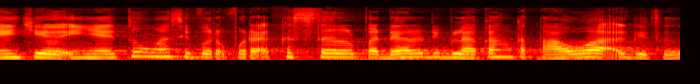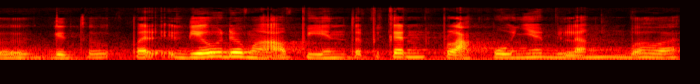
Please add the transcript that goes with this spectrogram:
yang ceweknya itu masih pura-pura kesel padahal di belakang ketawa gitu gitu. Dia udah maafin tapi kan pelakunya bilang bahwa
